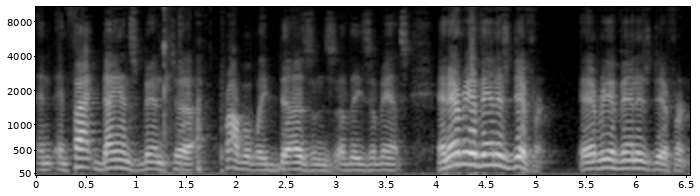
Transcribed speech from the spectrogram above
And in fact, Dan's been to probably dozens of these events, and every event is different. Every event is different.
